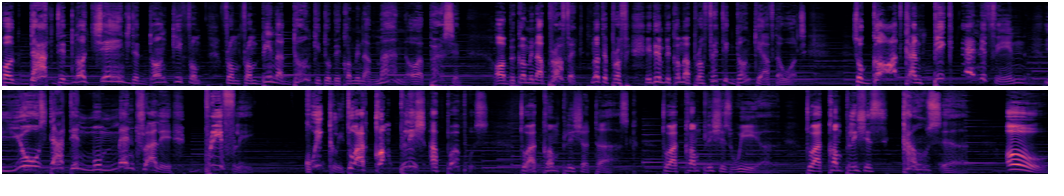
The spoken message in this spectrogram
But that did not change the donkey from, from, from being a donkey to becoming a man or a person or becoming a prophet. Not a prophet. He didn't become a prophetic donkey afterwards. So God can pick anything, use that thing momentarily, briefly, quickly to accomplish a purpose, to accomplish a task, to accomplish His will, to accomplish His counsel. Oh,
